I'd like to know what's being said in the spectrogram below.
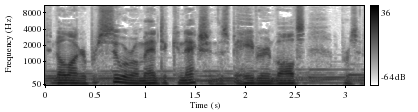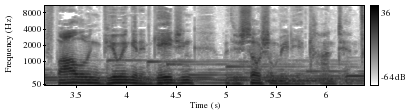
to no longer pursue a romantic connection, this behavior involves a person following, viewing, and engaging with your social media content.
